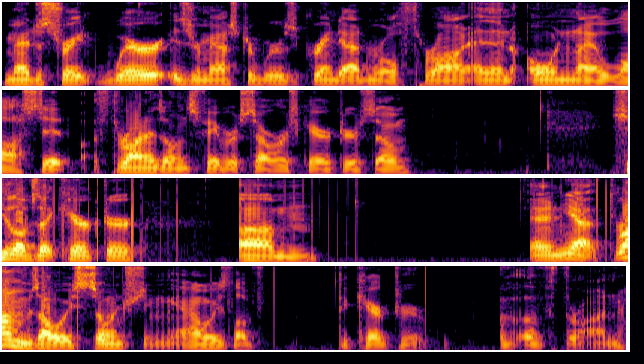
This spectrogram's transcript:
Magistrate, "Where is your master? Where's Grand Admiral Thrawn?" And then Owen and I lost it. Thrawn is Owen's favorite Star Wars character, so he loves that character. Um, and yeah, Thrawn was always so interesting. I always loved the character of, of Thrawn.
